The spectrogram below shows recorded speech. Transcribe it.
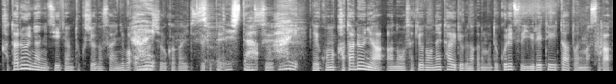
カタルーニャについての特集の際にはお話を伺い続けています。はい、でこのカタルーニャあの先ほどの、ね、タイトルの中でも独立で揺れていたとありますが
